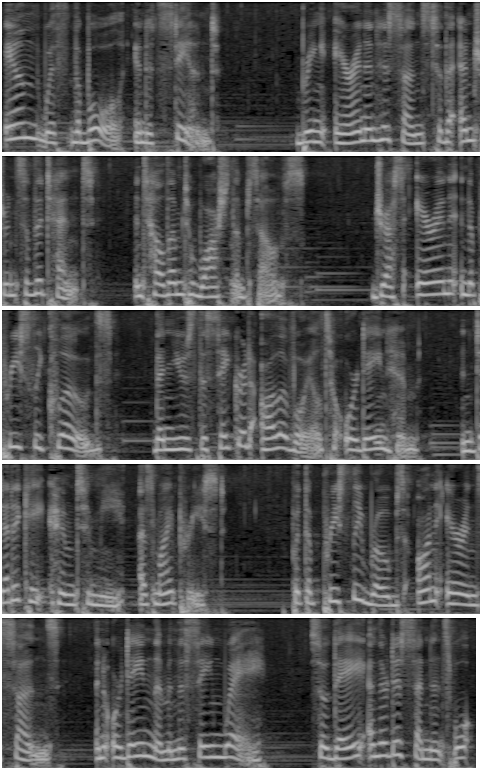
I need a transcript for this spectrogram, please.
and with the bowl and its stand. Bring Aaron and his sons to the entrance of the tent and tell them to wash themselves. Dress Aaron in the priestly clothes, then use the sacred olive oil to ordain him and dedicate him to me as my priest. Put the priestly robes on Aaron's sons and ordain them in the same way, so they and their descendants will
